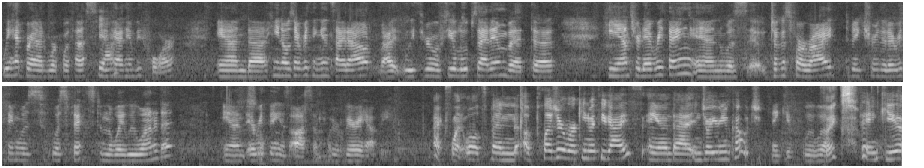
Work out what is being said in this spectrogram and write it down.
we had Brad work with us. Yeah. We've had him before, and uh, he knows everything inside out. I, we threw a few loops at him, but uh, he answered everything and was uh, took us for a ride to make sure that everything was was fixed in the way we wanted it, and everything is awesome. We were very happy. Excellent. Well, it's been a pleasure working with you guys, and uh, enjoy your new coach. Thank you. We will. Thanks. Thank you.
